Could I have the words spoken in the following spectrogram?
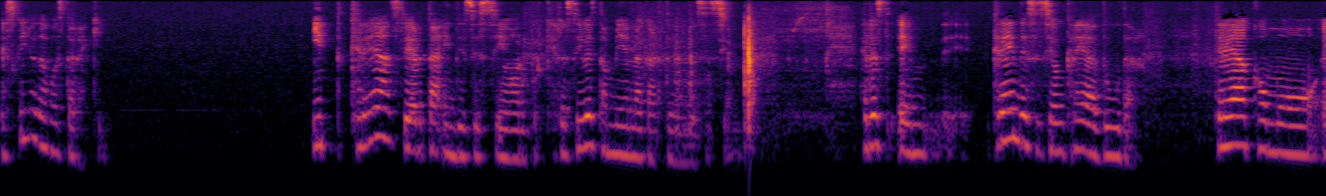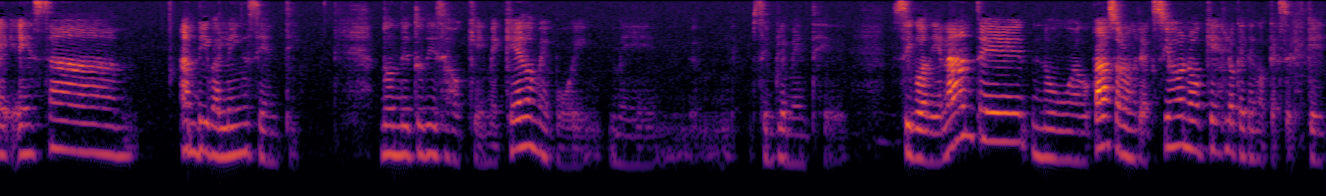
¿es que yo debo estar aquí? Y crea cierta indecisión porque recibes también la carta de indecisión. Eres, em, crea indecisión, crea duda, crea como e, esa ambivalencia en ti, donde tú dices, ok, me quedo, me voy, me, simplemente sigo adelante, no hago caso, no reacciono, ¿qué es lo que tengo que hacer? Es que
